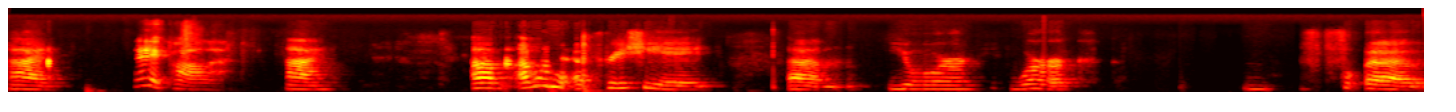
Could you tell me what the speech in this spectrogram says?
Hi. Hey, Paula. Hi. Um, I want to appreciate um, your work f- uh,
